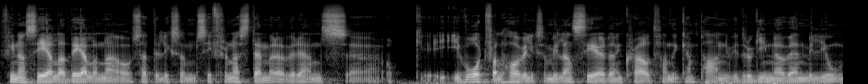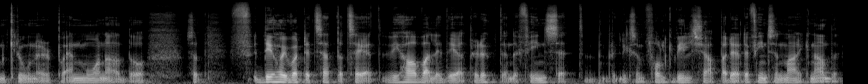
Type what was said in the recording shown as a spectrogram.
finansiella delarna och så att det liksom, siffrorna stämmer överens. Eh, och i vårt fall har vi liksom, vi lanserade en crowdfunding-kampanj, vi drog in över en miljon kronor på en månad. Och, så att, det har ju varit ett sätt att säga att vi har validerat produkten, det finns ett, liksom, folk vill köpa det, det finns en marknad.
